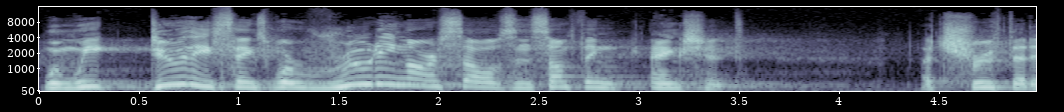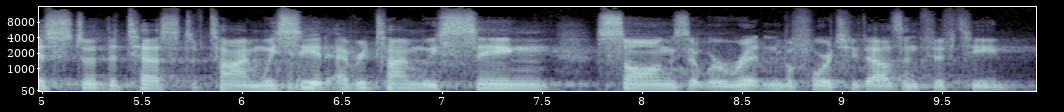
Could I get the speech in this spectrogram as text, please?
When we do these things, we're rooting ourselves in something ancient, a truth that has stood the test of time. We see it every time we sing songs that were written before 2015.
